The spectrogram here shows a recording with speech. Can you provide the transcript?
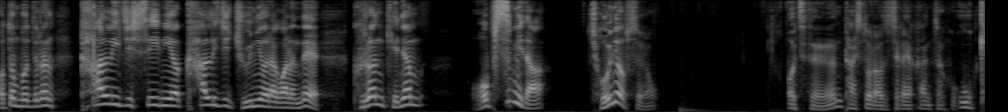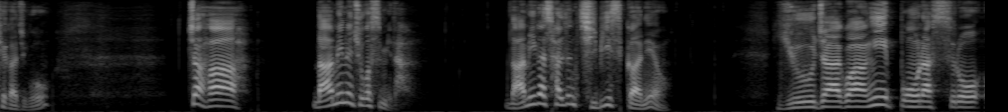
어떤 분들은 칼리지 시니어, 칼리지 주니어라고 하는데 그런 개념 없습니다. 전혀 없어요. 어쨌든 다시 돌아와서 제가 약간 자꾸 욱해가지고 자 아, 남이는 죽었습니다. 남이가 살던 집이 있을 거 아니에요. 유자광이 보너스로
